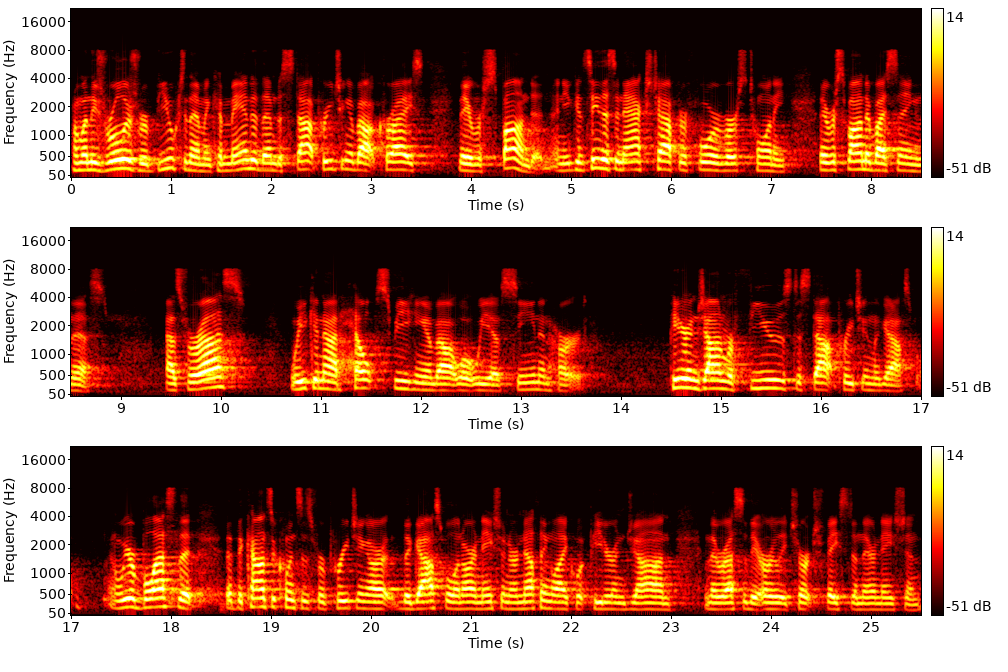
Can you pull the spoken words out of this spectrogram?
And when these rulers rebuked them and commanded them to stop preaching about Christ, they responded. And you can see this in Acts chapter 4, verse 20. They responded by saying this As for us, we cannot help speaking about what we have seen and heard. Peter and John refused to stop preaching the gospel. And we are blessed that, that the consequences for preaching our, the gospel in our nation are nothing like what Peter and John and the rest of the early church faced in their nation.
